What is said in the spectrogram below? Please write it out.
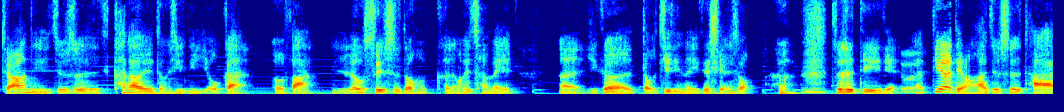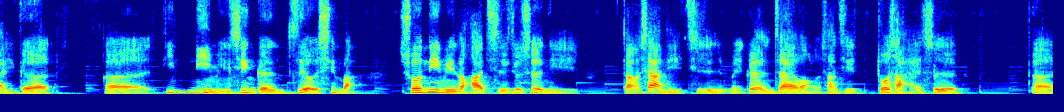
只要你就是看到一些东西，你有感而发，你都随时都可能会成为，呃，一个抖机灵的一个选手，这是第一点。那第二点的话，就是它一个，呃，匿匿名性跟自由性吧。说匿名的话，其实就是你当下你其实每个人在网络上其实多少还是，呃，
